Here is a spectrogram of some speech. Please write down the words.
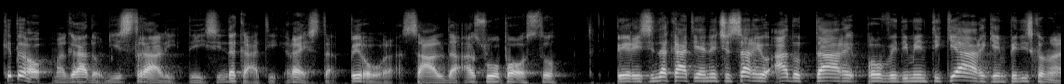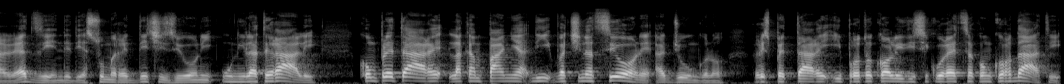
che però, malgrado gli strali dei sindacati, resta per ora salda al suo posto. Per i sindacati è necessario adottare provvedimenti chiari che impediscano alle aziende di assumere decisioni unilaterali, completare la campagna di vaccinazione, aggiungono, rispettare i protocolli di sicurezza concordati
